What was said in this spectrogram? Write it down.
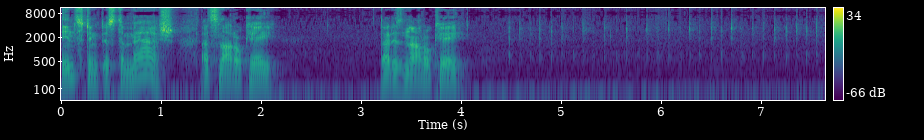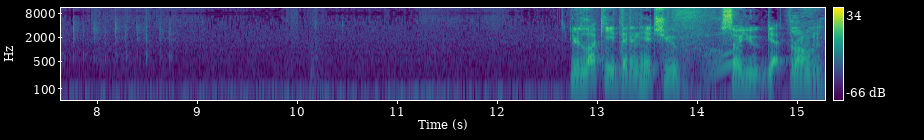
instinct is to mash. That's not okay. That is not okay. You're lucky it didn't hit you, so you get thrown.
